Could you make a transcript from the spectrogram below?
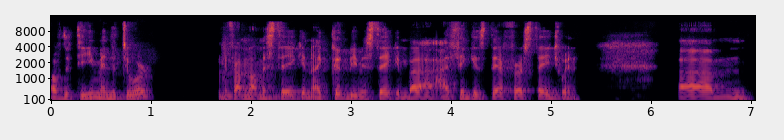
of the team in the tour. Mm. If I'm not mistaken, I could be mistaken, but I, I think it's their first stage win. Um,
